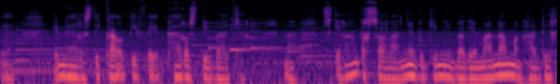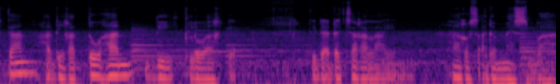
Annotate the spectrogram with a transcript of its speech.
Ya, ini harus dikultivate, harus dibaca. Nah, sekarang persoalannya begini, bagaimana menghadirkan hadirat Tuhan di keluarga? Tidak ada cara lain, harus ada mesbah.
